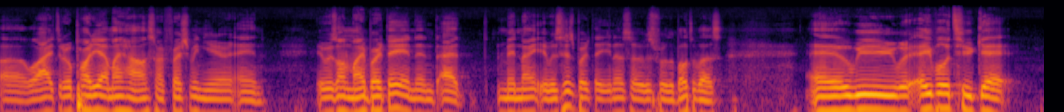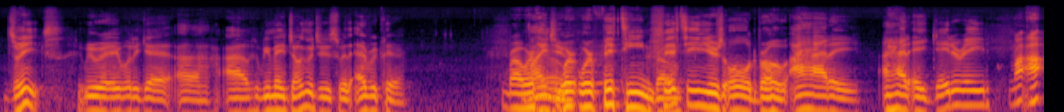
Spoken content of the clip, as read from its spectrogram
uh, well, I threw a party at my house our freshman year, and it was on my birthday, and then at midnight it was his birthday. You know, so it was for the both of us, and we were able to get drinks. We were able to get. Uh, I, we made jungle juice with Everclear. Bro, we're, Mind you. we're we're 15, bro. 15 years old, bro. I had a I had a Gatorade. My- I,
